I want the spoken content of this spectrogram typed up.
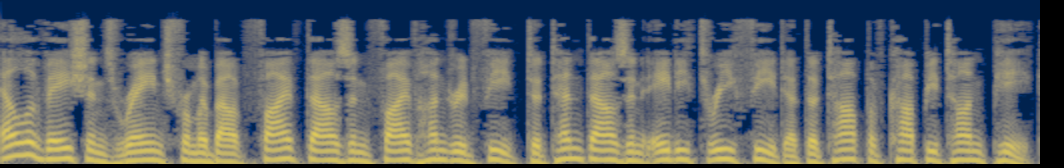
Elevations range from about 5,500 feet to 10,083 feet at the top of Capitan Peak.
